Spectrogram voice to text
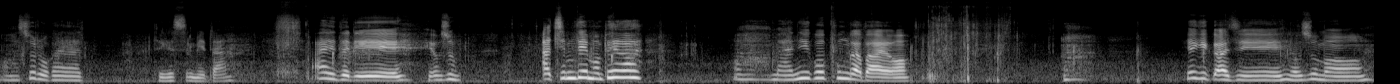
어, 주러 가야 되겠습니다. 아이들이 요즘 아침 되면 배가 아, 많이 고픈가 봐요. 여기까지 요즘은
